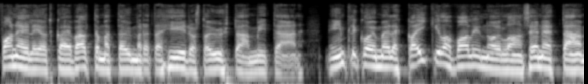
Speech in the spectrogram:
faneille, jotka ei välttämättä ymmärretä hiidosta yhtään mitään? Ne implikoi meille kaikilla valinnoillaan sen, että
